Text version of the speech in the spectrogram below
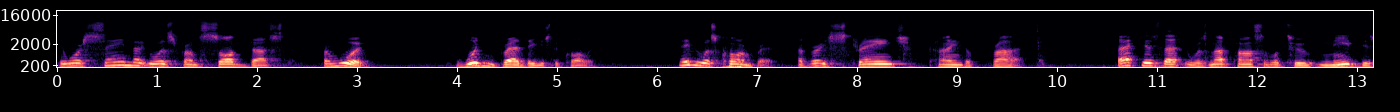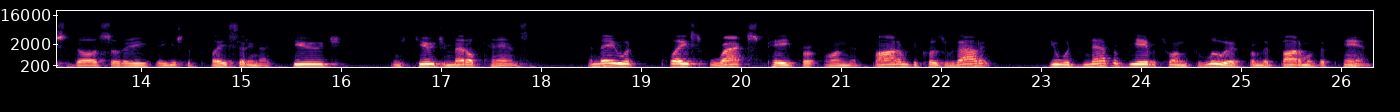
They were saying that it was from sawdust, from wood. Wooden bread, they used to call it. Maybe it was cornbread, a very strange kind of product. Fact is that it was not possible to knead this dough, so they, they used to place it in a huge, in huge metal pans, and they would place wax paper on the bottom because without it, you would never be able to unglue it from the bottom of the pan.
